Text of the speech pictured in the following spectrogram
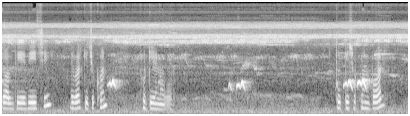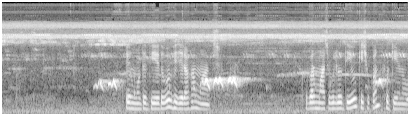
জল দিয়ে দিয়েছি। এবার কিছুক্ষণ ফুটিয়ে নেব। তো কিছুক্ষণ পর এর মধ্যে দিয়ে দেবো ভেজে রাখা মাছ। এবার মাছগুলো দিয়েও কিছুক্ষণ ফুটিয়ে নেব।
